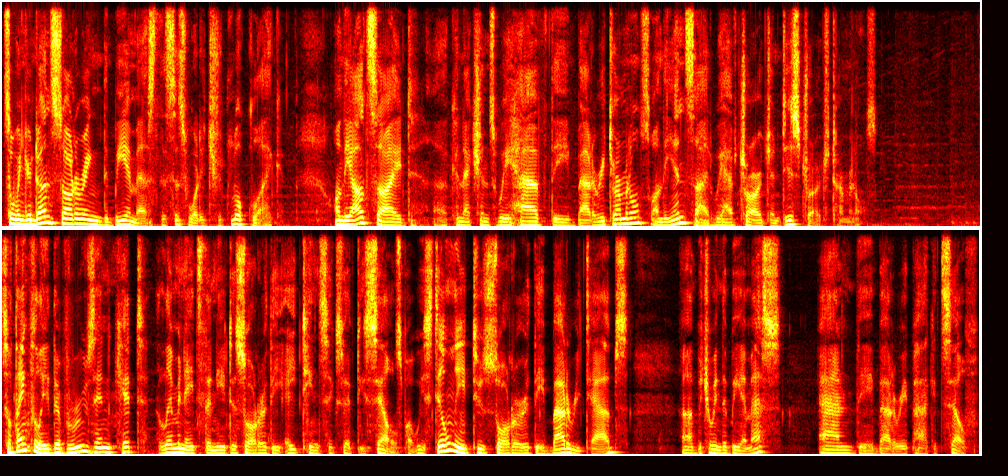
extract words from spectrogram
So when you're done soldering the BMS, this is what it should look like. On the outside uh, connections, we have the battery terminals. On the inside, we have charge and discharge terminals. So thankfully, the Vruzend kit eliminates the need to solder the 18650 cells, but we still need to solder the battery tabs uh, between the BMS and the battery pack itself.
